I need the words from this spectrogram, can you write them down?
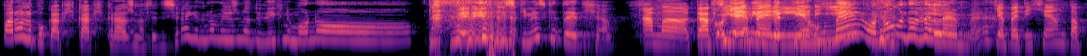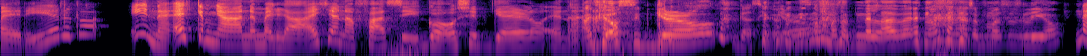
Παρόλο που κάποιοι, κάποιοι κράζουν αυτή τη σειρά γιατί νομίζουν ότι δείχνει μόνο περίεργες σκηνές και τέτοια. Άμα κάποιοι είναι Οικογένειες δεν περίεργοι θίγουμε, ονόματα δεν λέμε. και πετυχαίνουν τα περίεργα, είναι. Έχει και μια ανεμελιά, έχει ένα φάση gossip girl, ένα A gossip girl. gossip Εμείς girl. δεν είμαστε από την Ελλάδα, ενώ κανένας από εμάς τους δύο. ναι,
